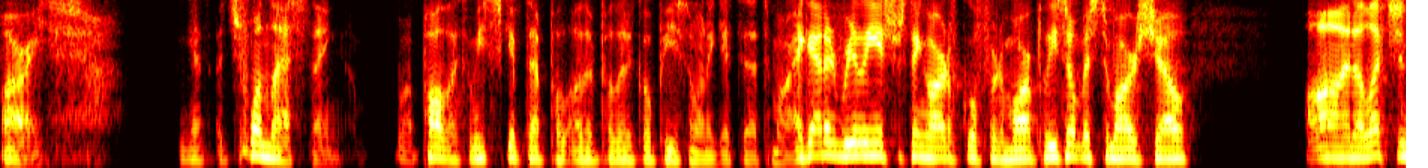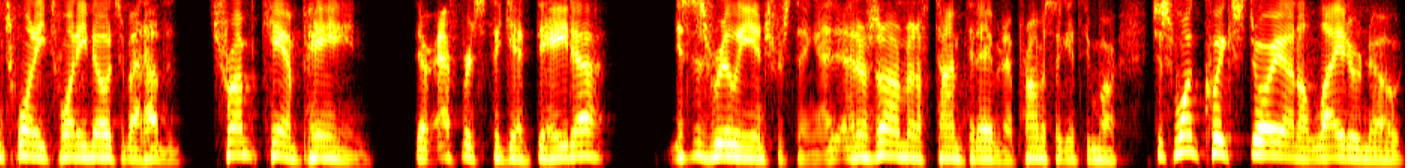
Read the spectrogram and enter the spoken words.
All right. Just one last thing. Uh, Paula, can we skip that other political piece? I want to get to that tomorrow. I got a really interesting article for tomorrow. Please don't miss tomorrow's show on election 2020 notes about how the Trump campaign, their efforts to get data. This is really interesting. I, I don't have enough time today, but I promise I'll get to more. Just one quick story on a lighter note,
